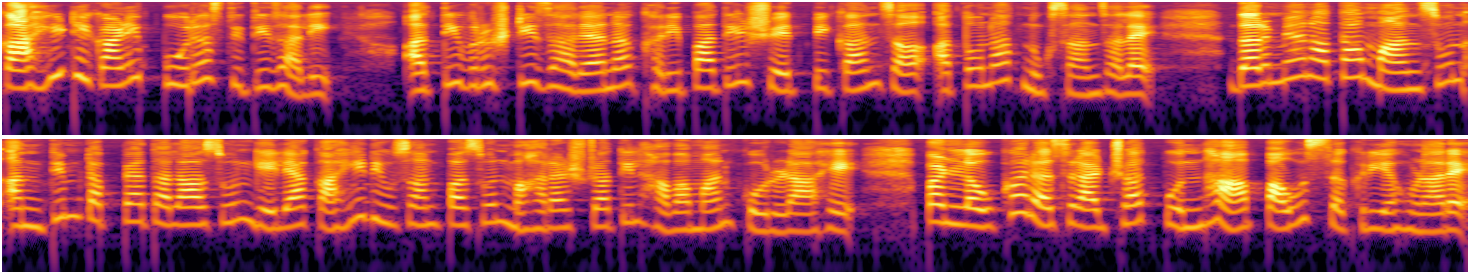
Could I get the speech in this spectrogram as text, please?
काही ठिकाणी पूरस्थिती झाली. अतिवृष्टी झाल्यानं खरीपातील शेतपिकांचं अतोनात नुकसान झालंय. दरम्यान आता मान्सून अंतिम टप्प्यात आला असून गेल्या काही दिवसांपासून महाराष्ट्रातील हवामान कोरडं आहे. पण लवकरच राज्यात पुन्हा पाऊस सक्रिय होणार आहे.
